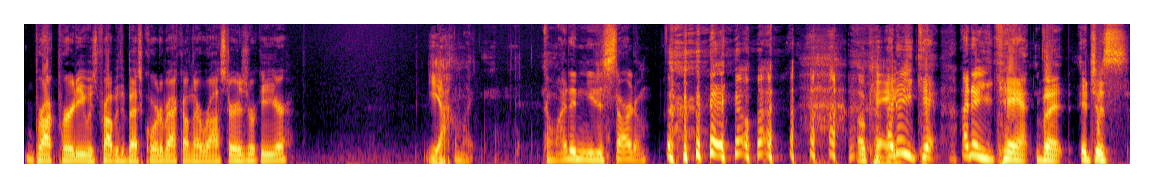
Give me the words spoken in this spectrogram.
Brock Purdy was probably the best quarterback on their roster his rookie year. Yeah. I'm like, then why didn't you just start him? Okay. I know you can't. I know you can't, but it just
